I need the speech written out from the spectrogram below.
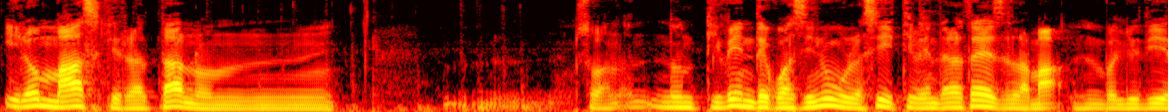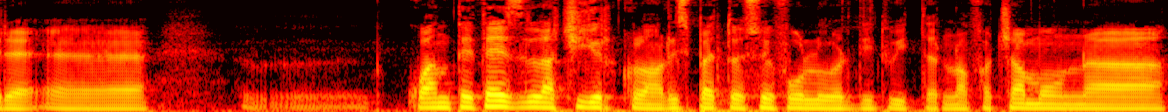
Elon Musk in realtà non insomma, non ti vende quasi nulla. Sì, ti vende la Tesla, ma voglio dire, eh, quante Tesla circolano rispetto ai suoi follower di Twitter? No? Facciamo un,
